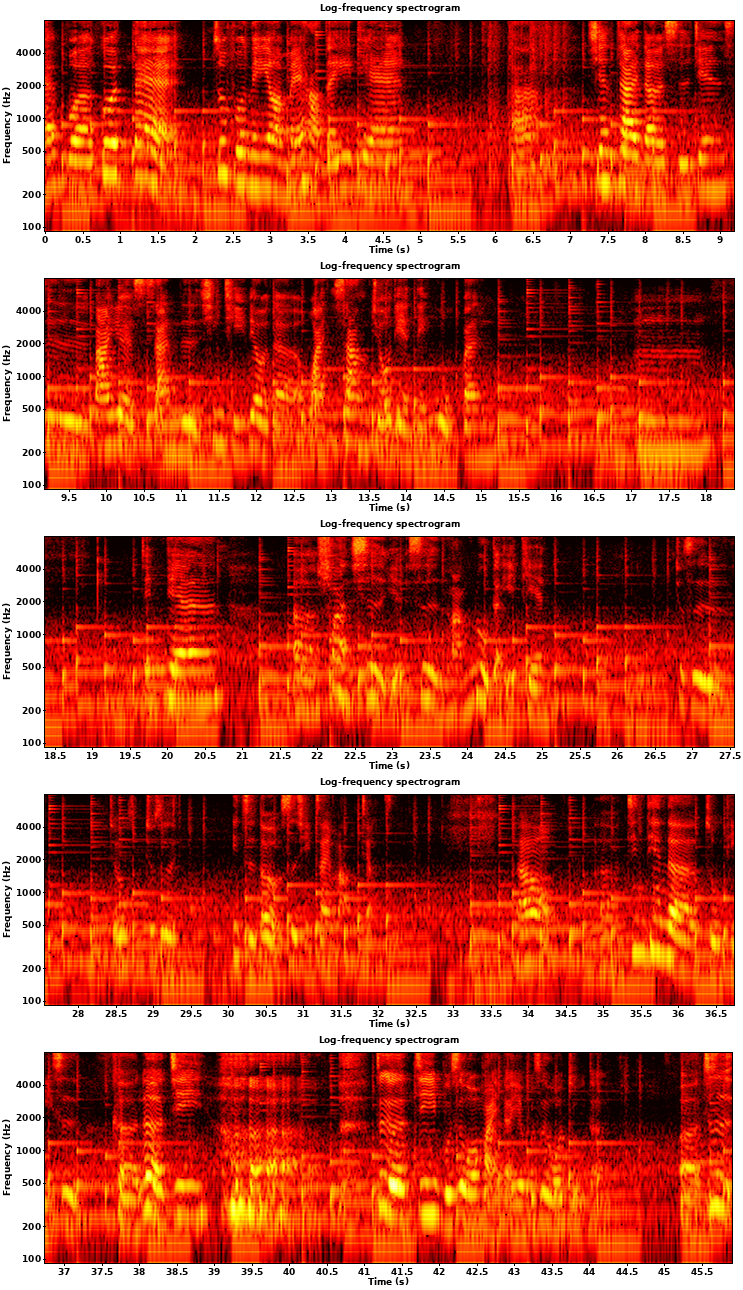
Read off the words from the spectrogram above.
Have a good day，祝福你有美好的一天。啊，现在的时间是八月十三日星期六的晚上九点零五分。嗯，今天呃算是也是忙碌的一天，就是就就是。一直都有事情在忙这样子，然后呃，今天的主题是可乐鸡，这个鸡不是我买的，也不是我煮的，呃，就是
